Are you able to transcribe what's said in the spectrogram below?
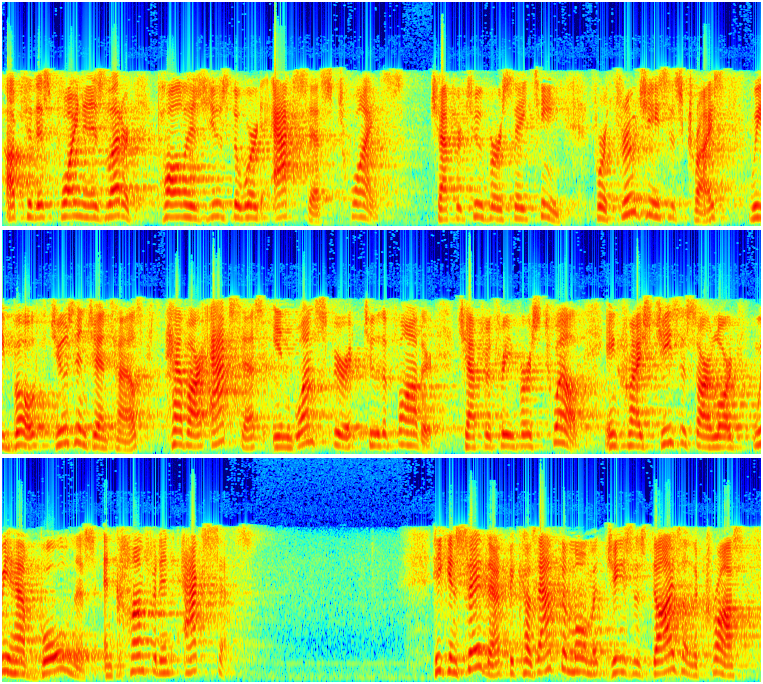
Up to this point in his letter, Paul has used the word access twice. Chapter 2, verse 18. For through Jesus Christ, we both, Jews and Gentiles, have our access in one spirit to the Father. Chapter 3, verse 12. In Christ Jesus our Lord, we have boldness and confident access. He can say that because at the moment Jesus dies on the cross,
